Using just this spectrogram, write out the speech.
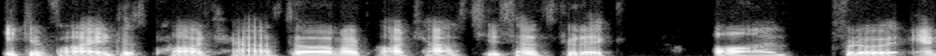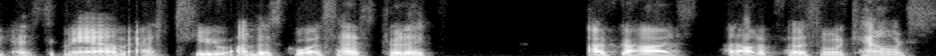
you can find this podcast, uh, my podcast, Two Cents Critic, on Twitter and Instagram as two underscore cents critic. I've got a lot of personal accounts.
